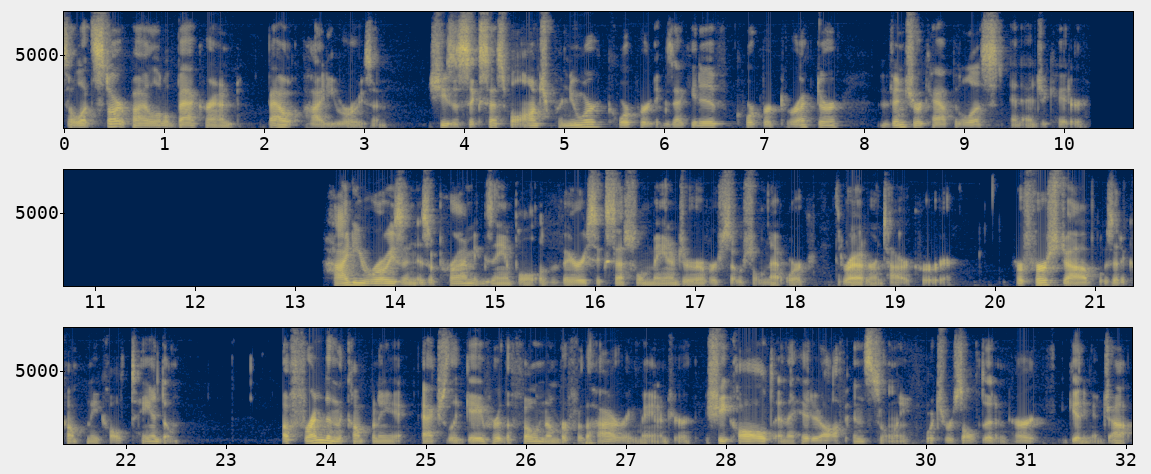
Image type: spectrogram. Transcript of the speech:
So let's start by a little background about Heidi Roizen. She's a successful entrepreneur, corporate executive, corporate director, venture capitalist, and educator. Heidi Roizen is a prime example of a very successful manager of her social network throughout her entire career. Her first job was at a company called Tandem. A friend in the company actually gave her the phone number for the hiring manager. She called and they hit it off instantly, which resulted in her getting a job.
